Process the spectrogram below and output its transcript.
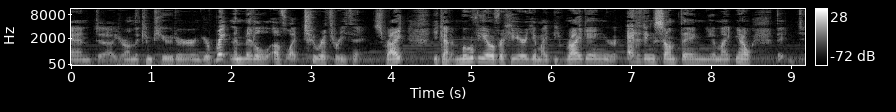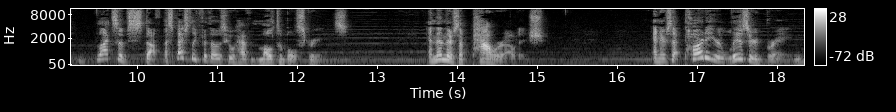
and uh, you're on the computer and you're right in the middle of like two or three things, right? You got a movie over here. You might be writing or editing something. You might, you know, th- th- lots of stuff, especially for those who have multiple screens. And then there's a power outage. And there's that part of your lizard brain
